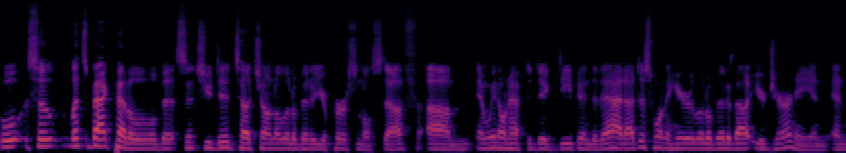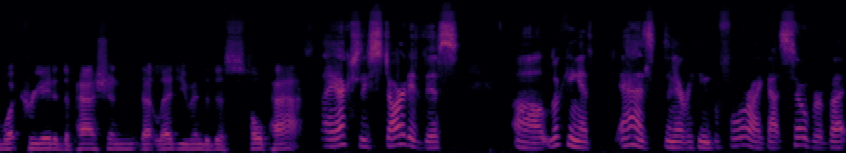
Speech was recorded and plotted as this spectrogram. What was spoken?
Well, so let's backpedal a little bit since you did touch on a little bit of your personal stuff, um, and we don't have to dig deep into that. I just want to hear a little bit about your journey and, and what created the passion that led you into this whole path. I actually started this uh, looking at ads and everything before I got sober, but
